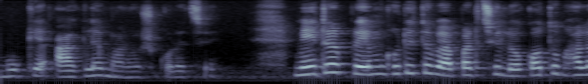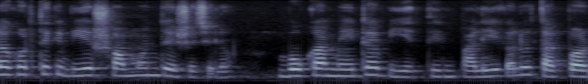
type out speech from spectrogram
বুকে আগলে মানুষ করেছে। মেয়েটার প্রেম ঘটিত ব্যাপার ছিল, কত ভালো ঘর থেকে বিয়ের সম্বন্ধ এসেছিল। বোকা মেয়েটা বিয়ের দিন পালিয়ে গেল, তারপর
